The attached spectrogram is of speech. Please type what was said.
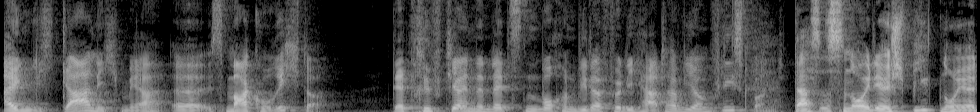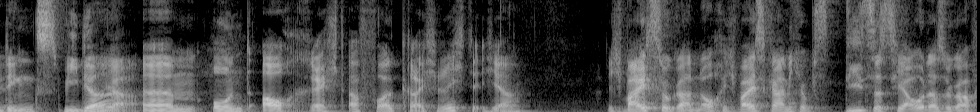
eigentlich gar nicht mehr, äh, ist Marco Richter. Der trifft ja in den letzten Wochen wieder für die Hertha wie am Fließband. Das ist neu. Der spielt neuerdings wieder ja. ähm, und auch recht erfolgreich. Richtig, ja. Ich weiß sogar noch, ich weiß gar nicht, ob es dieses Jahr oder sogar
